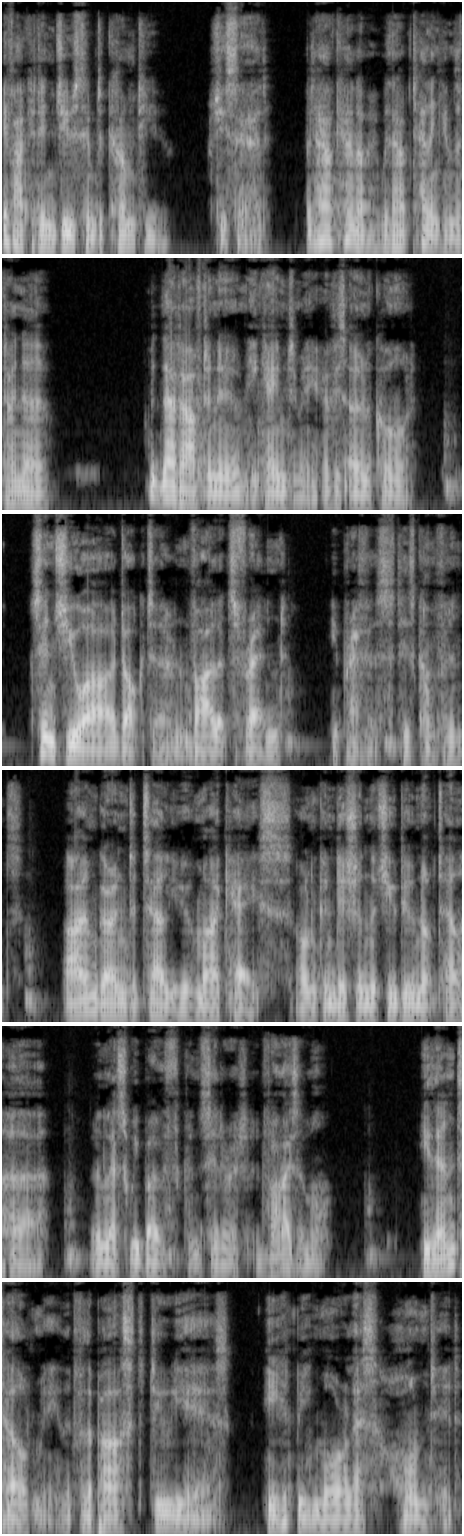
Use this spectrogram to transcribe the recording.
If I could induce him to come to you, she said. But how can I without telling him that I know? But that afternoon he came to me of his own accord. Since you are a doctor and Violet's friend, he prefaced his confidence, I am going to tell you my case on condition that you do not tell her, unless we both consider it advisable. He then told me that for the past two years he had been more or less haunted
